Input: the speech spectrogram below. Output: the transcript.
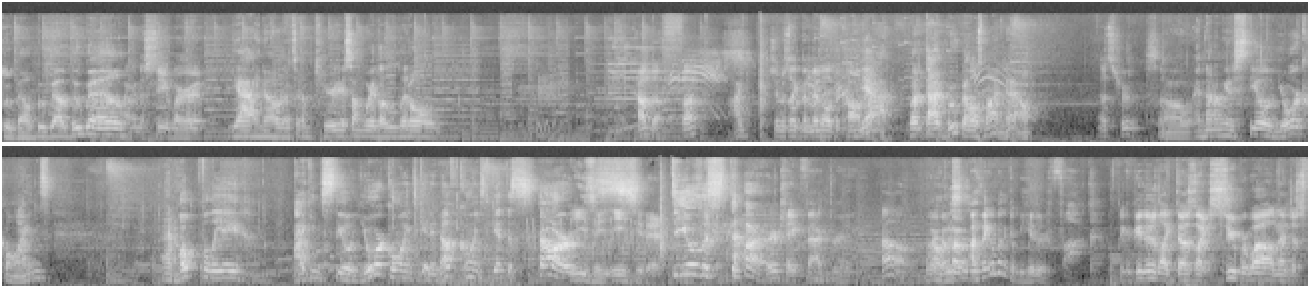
Boo bell, boo bell, boo bell. I'm gonna see where it. Yeah, I know. That's what I'm curious on where the little. How the fuck? I She was like the middle of the combat. yeah, but that boo bell's mine now. that's true. So, and then I'm gonna steal your coins, and hopefully, I can steal your coins, get enough coins to get the star. Easy, easy there. Steal the star. Cake Factory. Oh, wait, Oh, who am this I, I think I'm with the computer. Fuck. The computer like does like super well and then just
